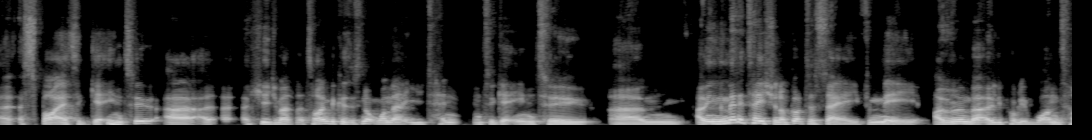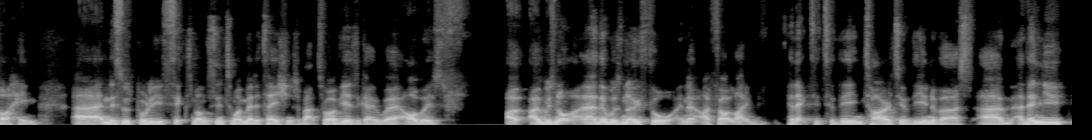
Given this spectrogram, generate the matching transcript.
aspire to get into uh, a, a huge amount of time because it's not one that you tend to get into. Um, I mean, the meditation, I've got to say, for me, I remember only probably one time, uh, and this was probably six months into my meditations about 12 years ago, where I was. I, I was not. Uh, there was no thought, and I felt like connected to the entirety of the universe. Um, and then you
